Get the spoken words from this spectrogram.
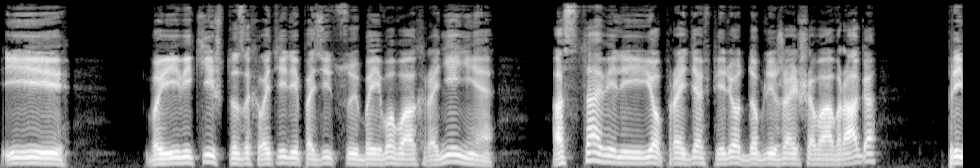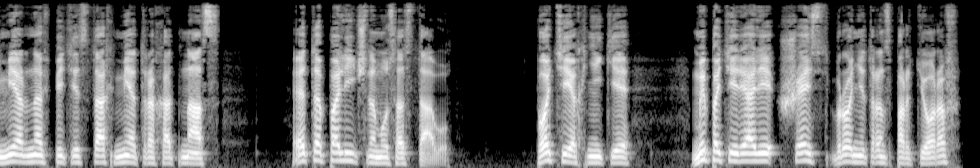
и...» Боевики, что захватили позицию боевого охранения, оставили ее, пройдя вперед до ближайшего оврага, примерно в пятистах метрах от нас. Это по личному составу. По технике мы потеряли шесть бронетранспортеров,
